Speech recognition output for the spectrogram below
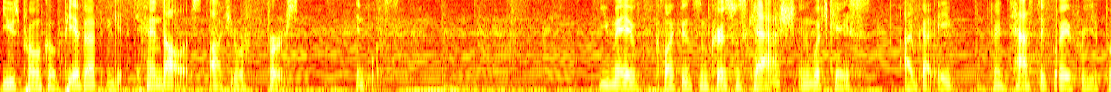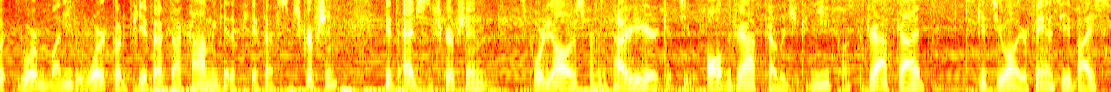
Use promo code PFF and get $10 off your first invoice. You may have collected some Christmas cash, in which case, I've got a fantastic way for you to put your money to work. Go to pff.com and get a PFF subscription. Get the Edge subscription. It's $40 for an entire year. It gets you all the draft coverage you can need, plus the draft guide. It gets you all your fantasy advice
